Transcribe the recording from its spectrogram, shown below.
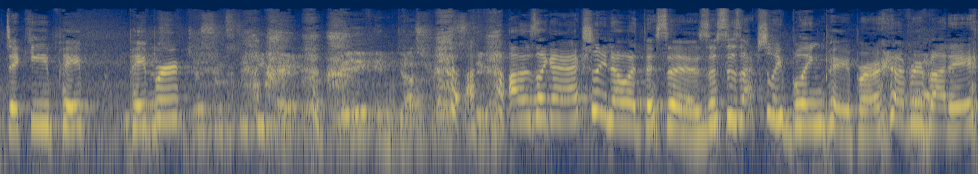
sticky pa- paper. Just, just some sticky paper, big industrial sticky I was like, I actually know what this is. This is actually bling paper, everybody.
